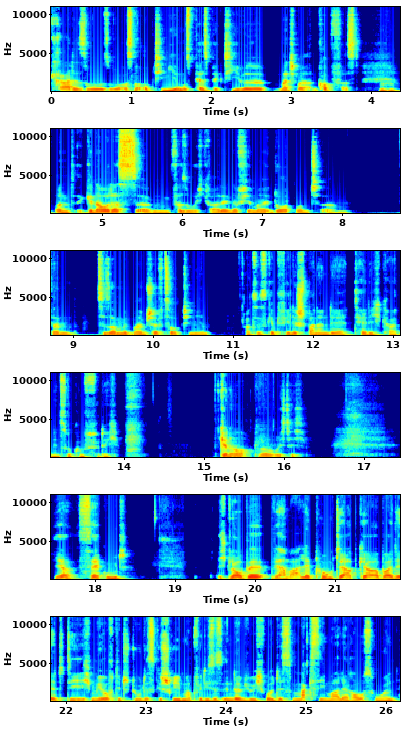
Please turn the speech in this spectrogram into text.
gerade so, so aus einer Optimierungsperspektive manchmal an den Kopf fasst. Mhm. Und genau das ähm, versuche ich gerade in der Firma in Dortmund ähm, dann zusammen mit meinem Chef zu optimieren. Also es gibt viele spannende Tätigkeiten in Zukunft für dich. Genau, genau, richtig. Ja, sehr gut. Ich glaube, wir haben alle Punkte abgearbeitet, die ich mir auf die To-Do-List geschrieben habe für dieses Interview. Ich wollte das Maximale rausholen.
